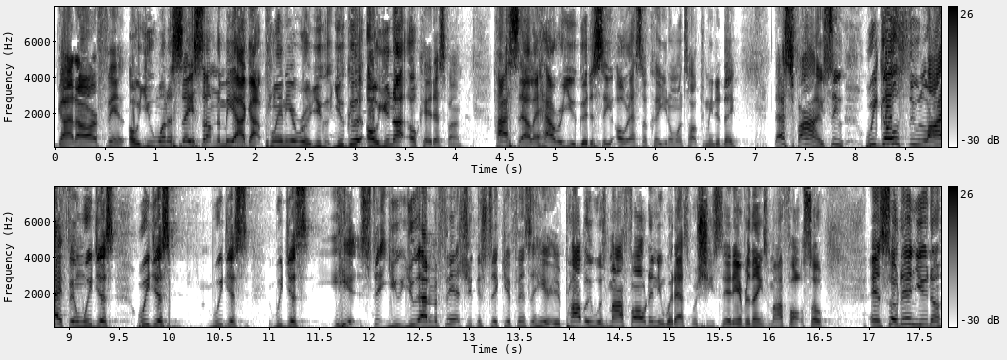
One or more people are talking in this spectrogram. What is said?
got our fence. Oh, you want to say something to me? I got plenty of room. You, you good? Oh, you're not? Okay, that's fine. Hi, Sally. How are you? Good to see you. Oh, that's okay. You don't want to talk to me today? That's fine. See, we go through life and we just, we just, we just, we just, here, you, you got an offense, you can stick your fence in here. It probably was my fault anyway. That's what she said. Everything's my fault. So, and so then, you know,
